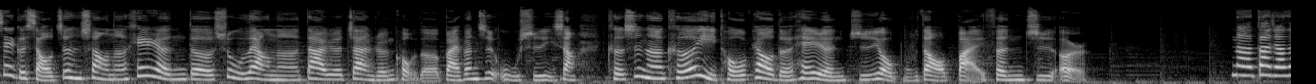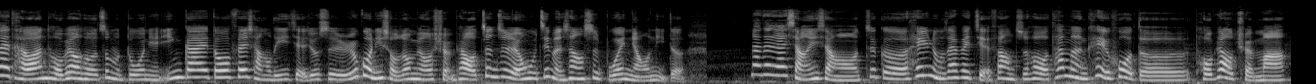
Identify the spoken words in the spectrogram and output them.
这个小镇上呢，黑人的数量呢，大约占人口的百分之五十以上。可是呢，可以投票的黑人只有不到百分之二。那大家在台湾投票投了这么多年，应该都非常理解，就是如果你手中没有选票，政治人物基本上是不会鸟你的。那大家想一想哦，这个黑奴在被解放之后，他们可以获得投票权吗？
